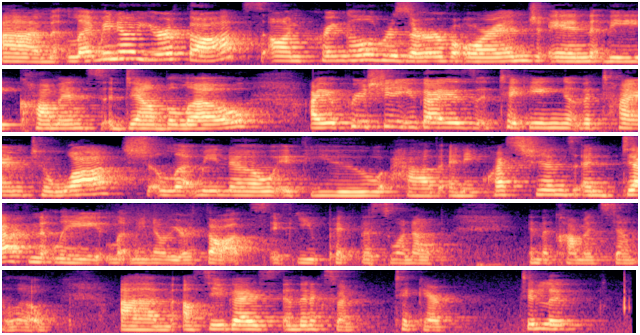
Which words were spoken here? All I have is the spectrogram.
Um, let me know your thoughts on Kringle Reserve Orange in the comments down below. I appreciate you guys taking the time to watch. Let me know if you have any questions and definitely let me know your thoughts if you pick this one up in the comments down below. Um, I'll see you guys in the next one. Take care. Toodaloo.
